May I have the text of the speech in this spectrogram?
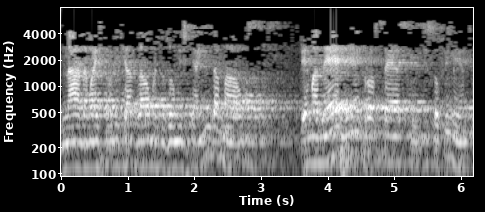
nada mais são do que as almas dos homens que ainda maus permanecem em processo de sofrimento,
